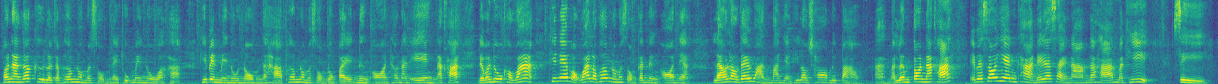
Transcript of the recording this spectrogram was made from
เพราะนั้นก็คือเราจะเพิ่มนมผสมในทุกเมนูค่ะ ที่เป็นเมนูนมนะคะ เพิ่มนมผสมลงไป 1 ออนเท่านั้นเองนะคะ เดี๋ยวมาดูค่ะว่าที่เน่บอกว่าเราเพิ่มนมผสมกัน 1 ออนเนี่ยแล้วเราได้หวานมันอย่างที่เราชอบหรือเปล่าอะมาเริ่มต้นนะคะเอสเปรสโซ่เย็นค่ะเน่จะใส่น้ำนะคะมาที่ 4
